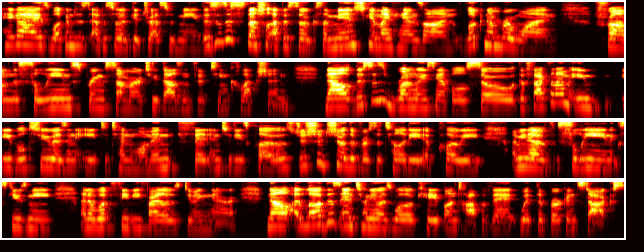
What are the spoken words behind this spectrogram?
Hey guys, welcome to this episode of Get Dressed With Me. This is a special episode because I managed to get my hands on look number one from the Celine Spring Summer 2015 collection. Now, this is runway samples, so the fact that I'm able to, as an 8 to 10 woman, fit into these clothes just should show the versatility of Chloe, I mean, of Celine, excuse me, and of what Phoebe Philo is doing there. Now, I love this Antonio Azzuolo cape on top of it with the Birkenstocks.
